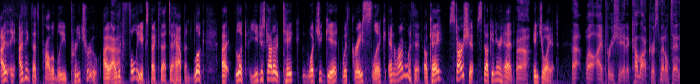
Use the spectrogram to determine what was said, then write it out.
I, I think that's probably pretty true. I, yeah. I would fully expect that to happen. Look, uh, look, you just got to take what you get with Grace Slick and run with it. Okay, Starship stuck in your head. Yeah. Enjoy it. Uh, well, I appreciate it. Come on, Khris Middleton.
